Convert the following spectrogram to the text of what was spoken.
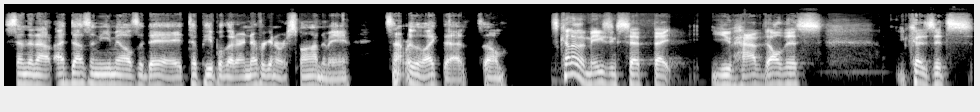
sending out a dozen emails a day to people that are never going to respond to me. It's not really like that. So, It's kind of amazing, Seth, that you have all this because it's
